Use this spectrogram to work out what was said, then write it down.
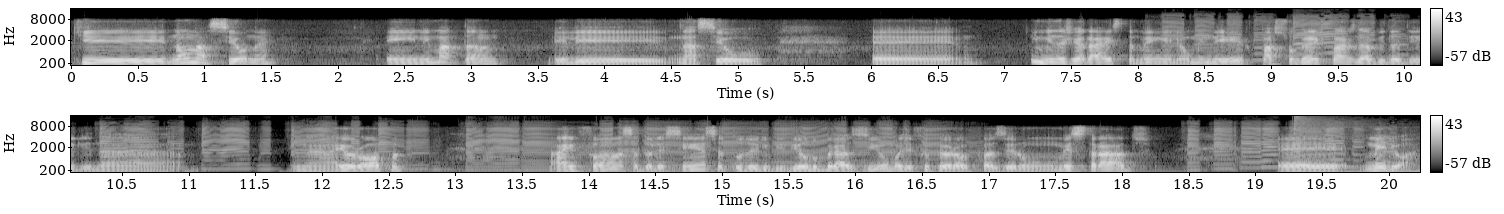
que não nasceu, né, em Limatã. Ele nasceu é, em Minas Gerais também. Ele é um mineiro. Passou grande parte da vida dele na na Europa. A infância, a adolescência, tudo ele viveu no Brasil, mas ele foi para a Europa fazer um mestrado. É, melhor,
